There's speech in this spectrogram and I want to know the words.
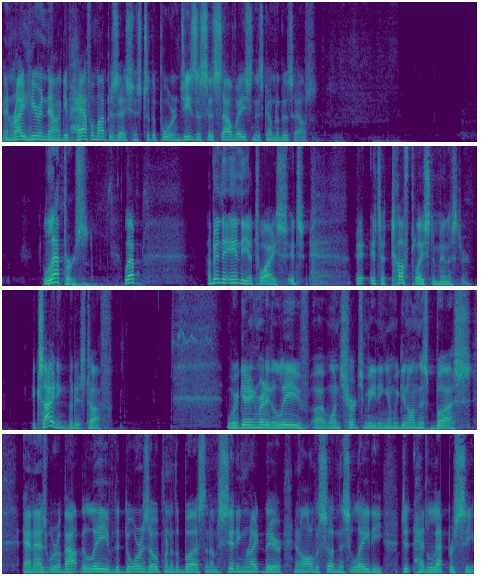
And right here and now, I give half of my possessions to the poor. And Jesus says, salvation has come to this house lepers. Lep- I've been to India twice. It's, it's a tough place to minister. Exciting, but it's tough. We're getting ready to leave uh, one church meeting, and we get on this bus. And as we're about to leave, the doors open of the bus, and I'm sitting right there. And all of a sudden, this lady just had leprosy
